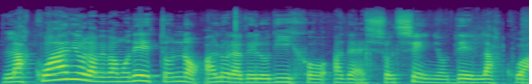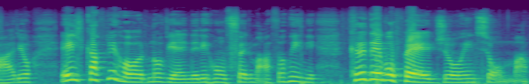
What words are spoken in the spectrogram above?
l'acquario l'avevamo detto? No, allora ve lo dico adesso, il segno dell'acquario e il capricorno viene riconfermato, quindi credevo peggio insomma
